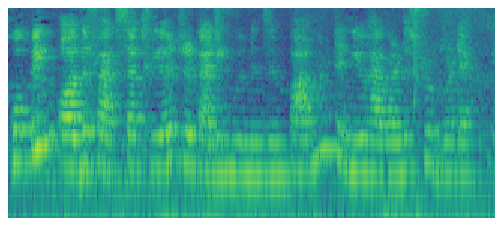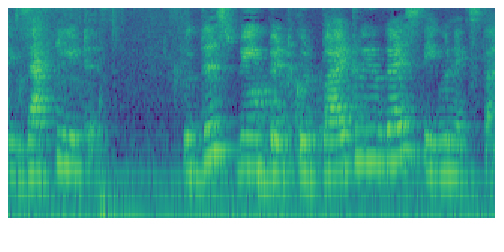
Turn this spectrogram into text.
Hoping all the facts are clear regarding women's empowerment and you have understood what exactly it is. With this, we bid goodbye to you guys. See you next time.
